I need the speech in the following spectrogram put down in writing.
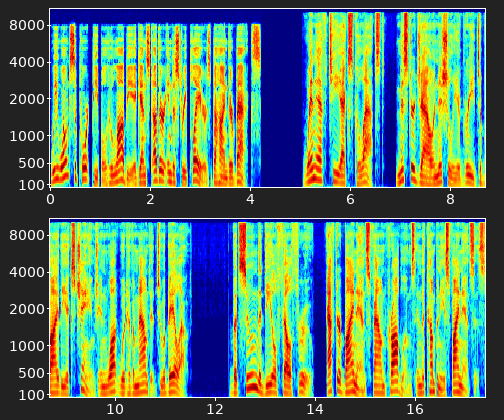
We won't support people who lobby against other industry players behind their backs. When FTX collapsed, Mr. Zhao initially agreed to buy the exchange in what would have amounted to a bailout. But soon the deal fell through, after Binance found problems in the company's finances.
